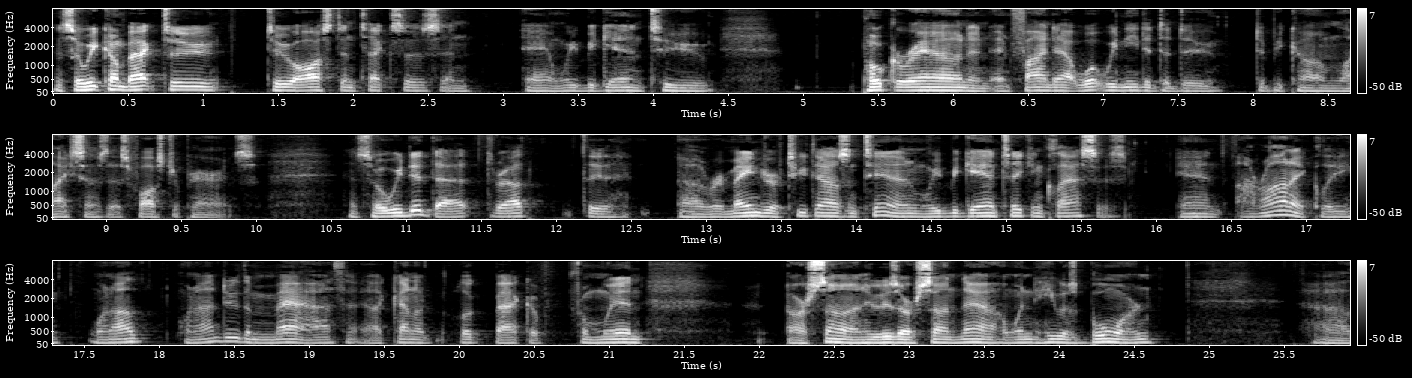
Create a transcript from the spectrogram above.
And so we come back to, to Austin, Texas, and, and we begin to poke around and, and find out what we needed to do to become licensed as foster parents. And so we did that throughout the uh, remainder of 2010. We began taking classes. And ironically, when I when I do the math, I kind of look back from when our son, who is our son now, when he was born uh,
